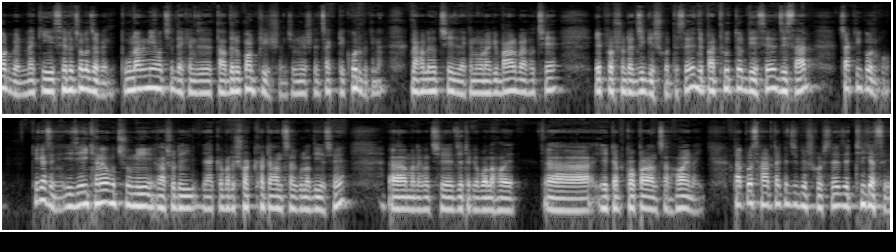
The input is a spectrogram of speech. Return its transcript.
করবেন, নাকি ছেড়ে চলে যাবেন? তো উনারা নিয়ে হচ্ছে দেখেন যে তাদেরও কনফিউশন যে উনি আসলে চাকরি করবে কিনা। না হলে হচ্ছে দেখেন ওনাকে বারবার হচ্ছে এই প্রশ্নটা জিজ্ঞেস করতেছে, যে প্রার্থী উত্তর দিয়েছে যে স্যার, চাকরি করব। ঠিক আছে? এই যে এইখানেও হচ্ছে উনি আসলে একেবারে শর্টকাটে আনসারগুলো দিয়েছে। মানে হচ্ছে যেটাকে বলা হয় এটা প্রপার আনসার হয় নাই। তারপর স্যার তাকে জিজ্ঞেস করছে যে, ঠিক আছে,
